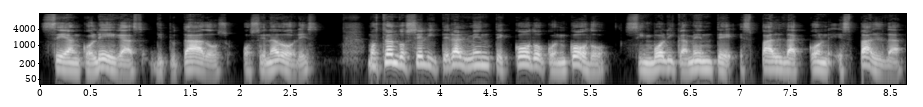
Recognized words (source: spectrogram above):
sean colegas, diputados o senadores, mostrándose literalmente codo con codo, simbólicamente espalda con espalda,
